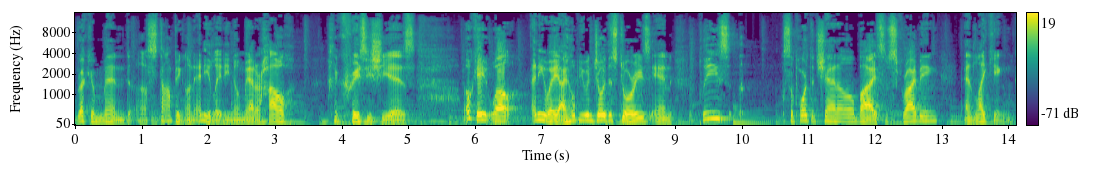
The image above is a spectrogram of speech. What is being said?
recommend uh, stomping on any lady, no matter how crazy she is. Okay, well, anyway, I hope you enjoyed the stories, and please support the channel by subscribing and liking.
